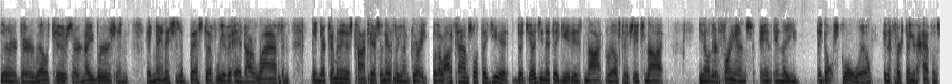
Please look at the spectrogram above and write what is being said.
their their relatives, their neighbors, and and man, this is the best stuff we ever had in our life. And and they're coming in this contest and they're feeling great. But a lot of times, what they get, the judging that they get, is not relatives. It's not you know their friends, and and they they don't score well. And the first thing that happens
